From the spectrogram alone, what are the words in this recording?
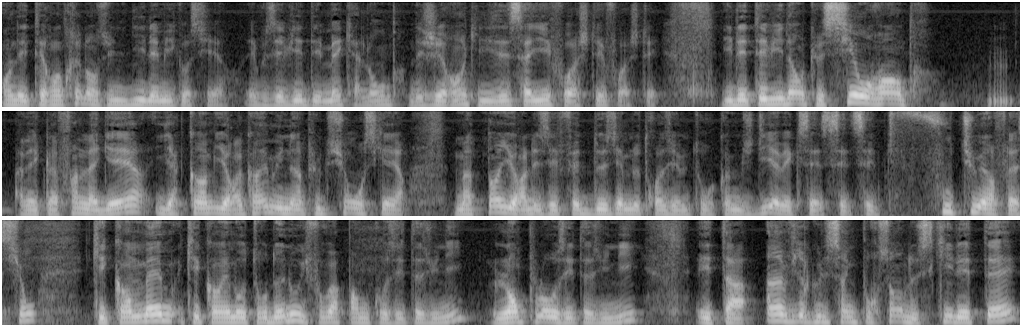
on était rentré dans une dynamique haussière. Et vous aviez des mecs à Londres, des gérants qui disaient ça y est, il faut acheter, il faut acheter. Il est évident que si on rentre avec la fin de la guerre, il y, aura quand même une impulsion haussière. Maintenant, il y aura les effets de deuxième, de troisième tour, comme je dis, avec cette, foutue inflation qui est, quand même, autour de nous. Il faut voir par exemple qu'aux États-Unis, l'emploi aux États-Unis est à 1,5% de ce qu'il était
